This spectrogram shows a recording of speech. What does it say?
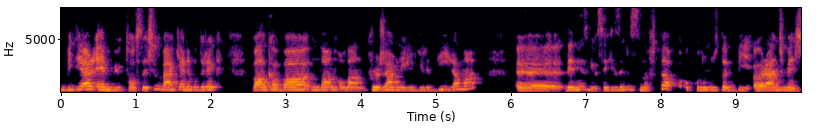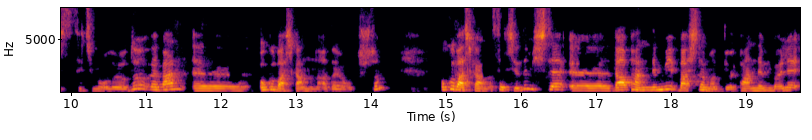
Bir diğer en büyük toslaşım belki hani bu direkt bal kabağından olan projemle ilgili değil ama e, dediğiniz gibi 8. sınıfta okulumuzda bir öğrenci meclisi seçimi oluyordu ve ben e, okul başkanlığına aday olmuştum. Okul başkanlığı seçildim. İşte e, daha pandemi başlamadı. Pandemi böyle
